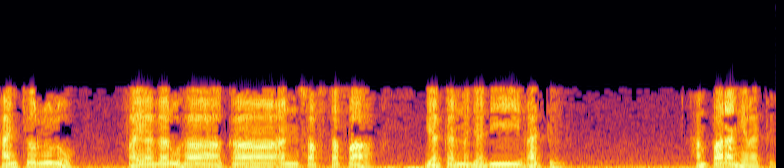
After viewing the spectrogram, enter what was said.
Hancur dulu. Fayadharuha ka'an safsafa. Dia akan menjadi rata. Hamparan yang rata.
